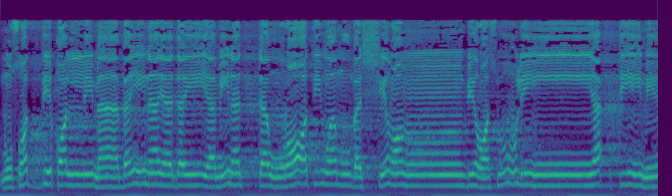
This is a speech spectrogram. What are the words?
مصدقا لما بين يدي من التوراة ومبشرا برسول يأتي من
